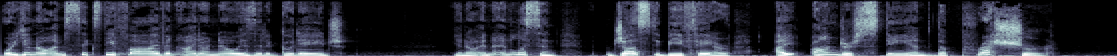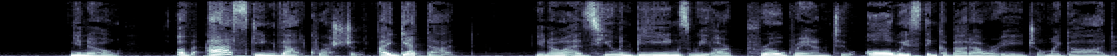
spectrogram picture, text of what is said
Or you know, I'm 65 and I don't know, is it a good age? You know, and, and listen, just to be fair, I understand the pressure, you know, of asking that question. I get that. You know, as human beings, we are programmed to always think about our age. Oh my God,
